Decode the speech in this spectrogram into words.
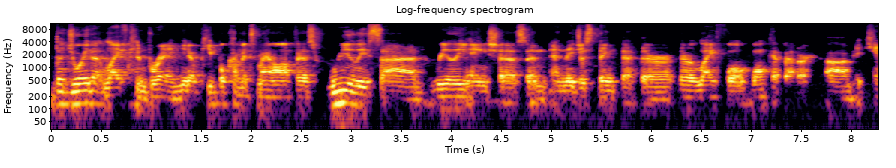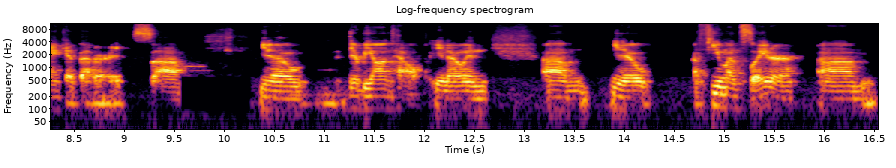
the joy that life can bring. You know, people come into my office really sad, really anxious, and, and they just think that their their life will won't get better. Um, it can't get better. It's um, you know they're beyond help. You know, and um, you know a few months later, um,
